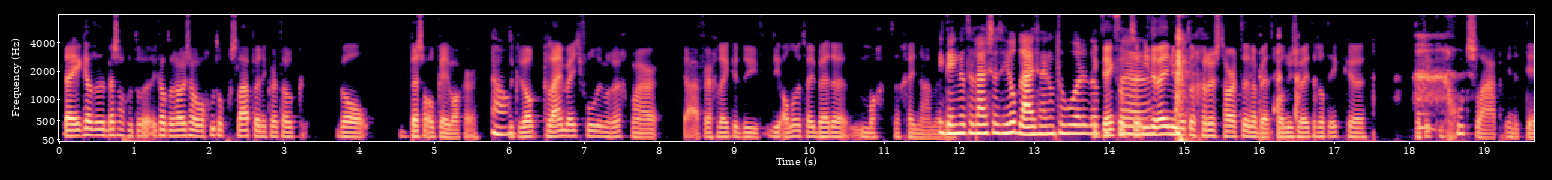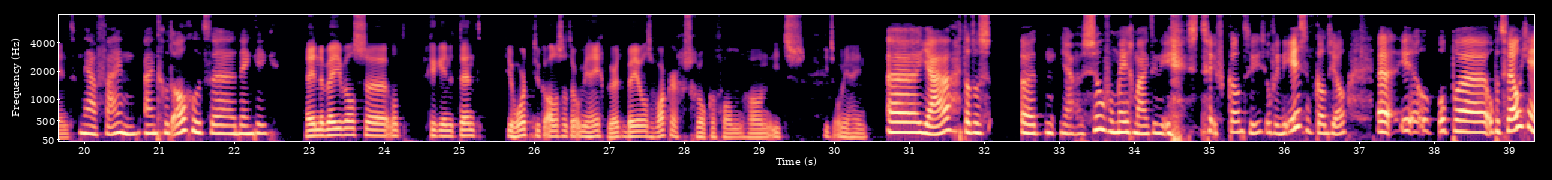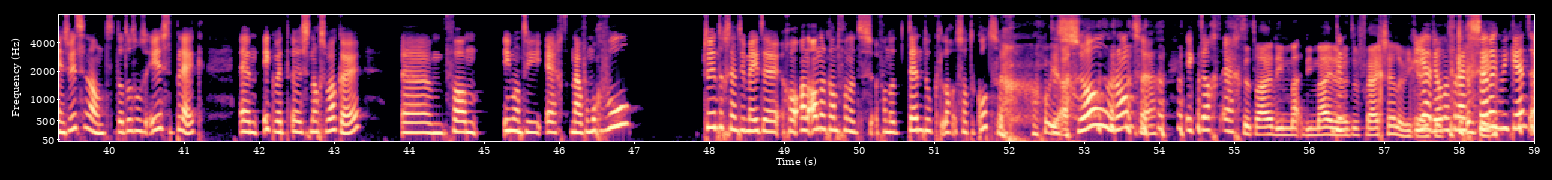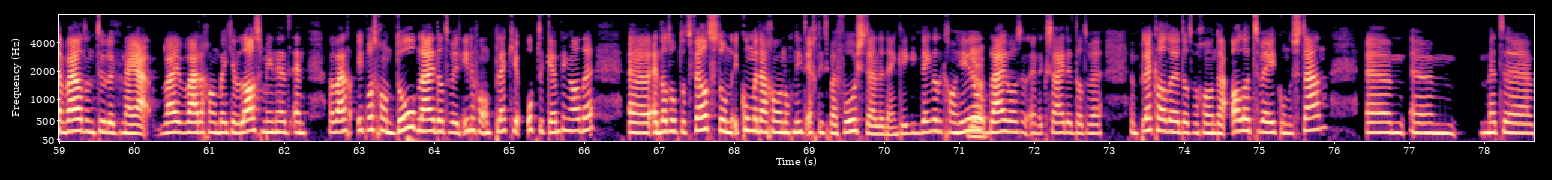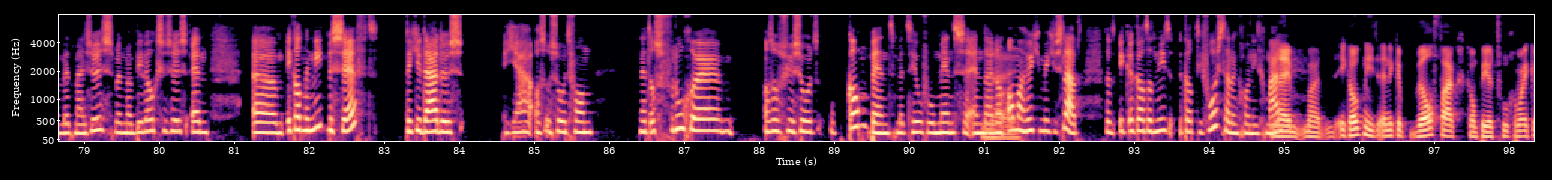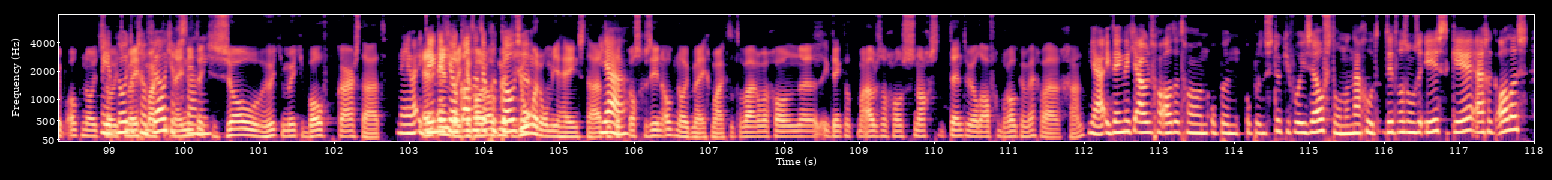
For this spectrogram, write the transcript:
Nee, ik had er best wel goed. Ik had er sowieso wel goed op geslapen en ik werd ook wel best wel oké wakker. Oh. Dat ik wel een klein beetje voelde in mijn rug, maar ja, vergeleken die, die andere twee bedden mag het eh, geen naam hebben. Ik denk dat de luisteraars heel blij zijn om te horen dat ik denk het, dat eh, eh, iedereen nu met een gerust hart naar bed kan. Nu ze weten dat ik, dat ik goed slaap in de tent. Nou, fijn. Eind goed, al goed, denk ik. Hey, en dan ben je wel eens, want kijk, in de tent, je hoort natuurlijk alles wat er om je heen gebeurt. Ben je wel eens wakker geschrokken van gewoon iets, iets om je heen? Eh, ja, dat was... eh, ja, we hebben zoveel meegemaakt in die eerste vakanties. Of in de eerste vakantie al. Eh, op, op, het veldje in Zwitserland. Dat was onze eerste plek. En ik werd 's s'nachts wakker ehm, van iemand die echt... Nou, voor mijn gevoel... 20 centimeter gewoon aan de andere kant van het, van het tentdoek lag, zat te kotsen. Oh Het is zo ranzig. Ik dacht echt... Dat waren die, die meiden met een vrijgezellenweekend. Ja, die hadden een vrij gezellig weekend. En wij hadden natuurlijk, nou ja, wij waren gewoon een beetje last minute. En we waren, ik was gewoon dolblij dat we in ieder geval een plekje op de camping hadden. Eh, en dat we op dat veld stonden. Ik kon me daar gewoon nog niet echt iets bij voorstellen, denk ik. Ik denk dat ik gewoon heel Ja. blij was en, en excited dat we een plek hadden. Dat we gewoon daar alle twee konden staan. Ehm, ehm, met, eh, met mijn zus, met mijn biologische zus. En ehm, ik had me niet beseft dat je daar dus, ja, als een soort van, net als vroeger, alsof je een soort op kamp bent met heel veel mensen en daar dan allemaal hutje met je slaapt. Dat, ik, ik had dat niet, ik had die voorstelling gewoon niet gemaakt. Nee, maar ik ook niet. En ik heb wel vaak gekampeerd vroeger, maar ik heb ook nooit je zoiets nooit meegemaakt. nee, gestaan, niet dat je zo hutje-mutje boven elkaar staat. Nee, maar ik en, denk dat en je ook altijd ook met gekozen. jongeren om je heen staat. Ja. Dat heb ik als gezin ook nooit meegemaakt. Dat waren we gewoon... eh, ik denk dat mijn ouders dan gewoon s'nachts de tent weer hadden afgebroken en weg waren gegaan. Ja, ik denk dat je ouders gewoon altijd gewoon op een, op een stukje voor jezelf stonden. Nou goed, dit was onze eerste keer. Eigenlijk alles.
